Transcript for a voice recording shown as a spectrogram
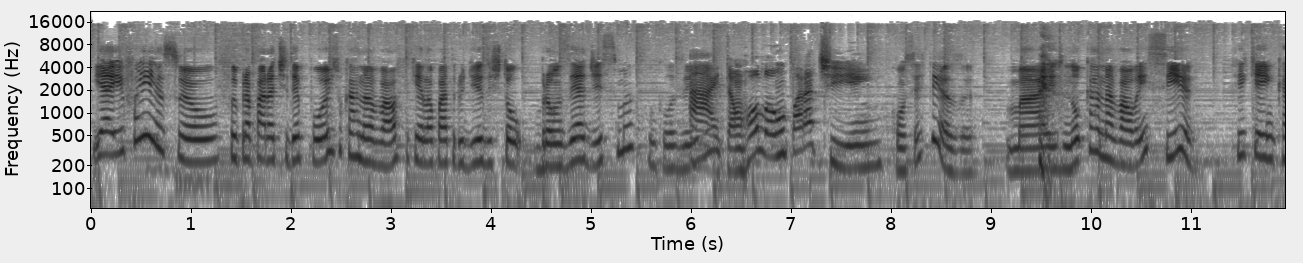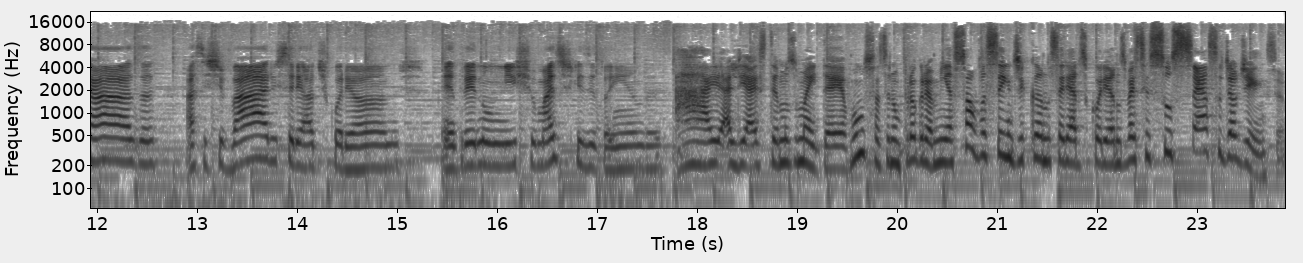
E aí foi isso. Eu fui pra Paraty depois do carnaval, fiquei lá quatro dias, estou bronzeadíssima, inclusive. Ah, então rolou um Paraty, hein? Com certeza. Mas no carnaval em si, Fiquei em casa, assisti vários seriados coreanos. Entrei num nicho mais esquisito ainda. Ai, aliás, temos uma ideia. Vamos fazer um programinha só você indicando seriados coreanos. Vai ser sucesso de audiência.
